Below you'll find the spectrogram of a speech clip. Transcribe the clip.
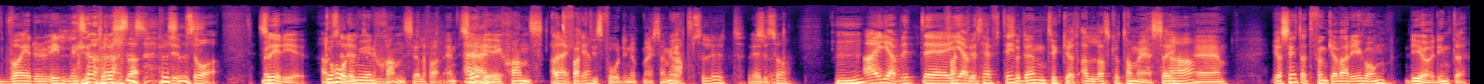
vad är det du vill? Liksom. Precis, Typ precis. så. Så Men är det ju. Då har de Absolut. ju en chans i alla fall. En Så är ärlig chans att Verkligen. faktiskt få din uppmärksamhet. Absolut, är det så. Mm. Ja, jävligt, eh, jävligt häftigt. Så den tycker jag att alla ska ta med sig. Eh, jag säger inte att det funkar varje gång, det gör det inte.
